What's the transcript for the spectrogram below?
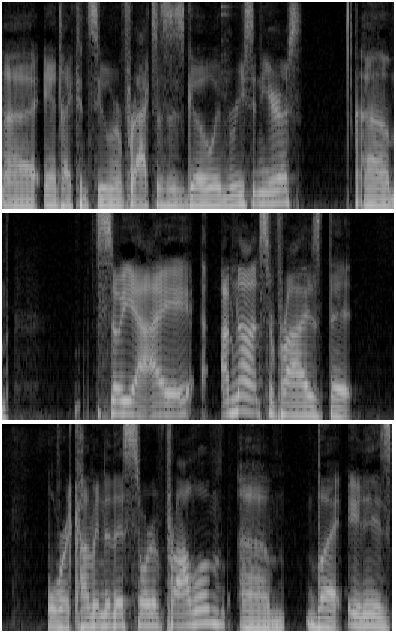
uh, anti-consumer practices go in recent years. Um, so yeah, I I'm not surprised that we're coming to this sort of problem, um, but it is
